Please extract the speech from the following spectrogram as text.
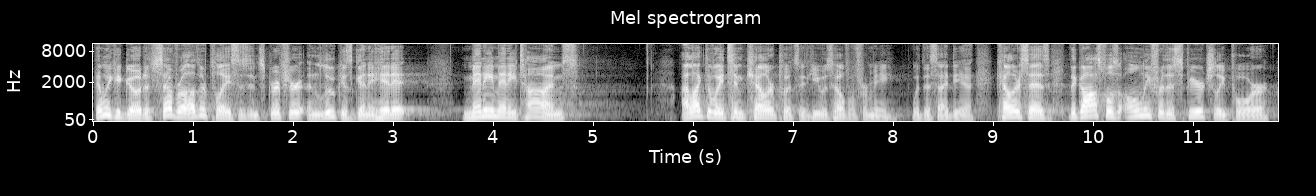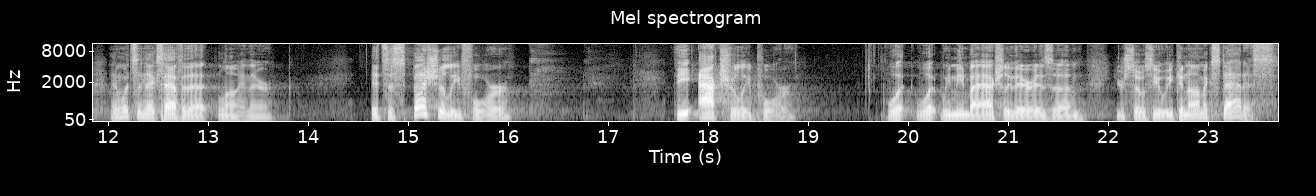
Then we could go to several other places in Scripture, and Luke is going to hit it many, many times. I like the way Tim Keller puts it. He was helpful for me with this idea. Keller says, The gospel is only for the spiritually poor. And what's the next half of that line there? It's especially for the actually poor. What, what we mean by actually there is um, your socioeconomic status.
